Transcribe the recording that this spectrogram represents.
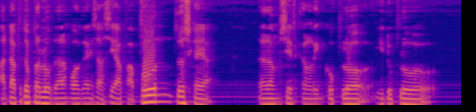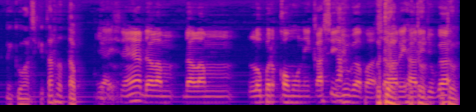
adab itu perlu dalam organisasi apa pun terus kayak dalam circle lingkup lo hidup lo lingkungan sekitar tetap Ya istilahnya dalam dalam lo berkomunikasi juga pak Nah, betul, sehari-hari betul, juga betul.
